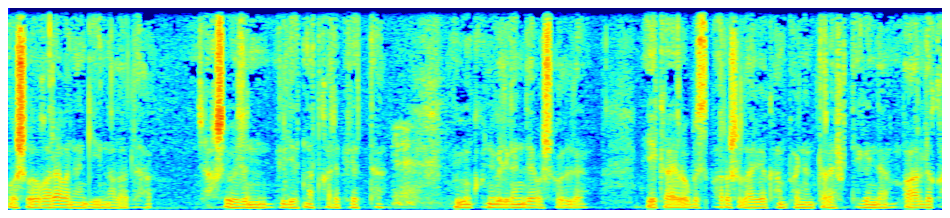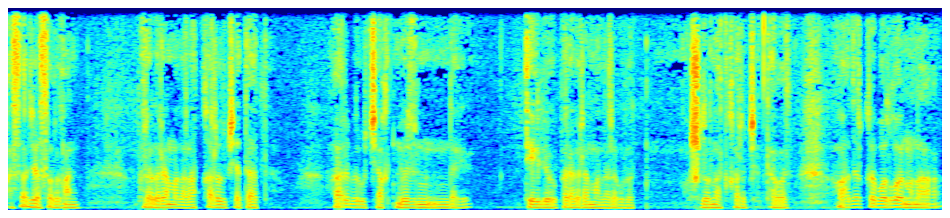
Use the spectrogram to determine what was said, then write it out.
Ошого карап анан кийин алар дагы жакшы өзүнүн милдетин аткарып берет да. Бүгүнкү күнү келгенде ошол эле эки аэробус бар ушул авиакомпаниянын трафиктегенде баардык жасалган программалар аткарылып жатат. Ар бир учактын өзүнүн мындай тейлөө программалары болот. Ошолорду аткарып жатабыз. Азыркы болгон мына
